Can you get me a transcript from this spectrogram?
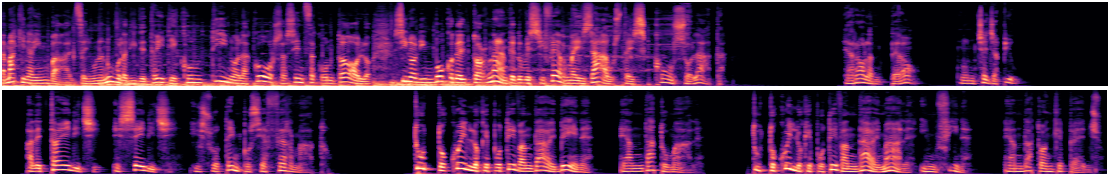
La macchina rimbalza in una nuvola di detriti e continua la corsa senza controllo sino all'imbocco del tornante dove si ferma esausta e sconsolata. E Roland però non c'è già più. Alle 13 e 16 il suo tempo si è fermato. Tutto quello che poteva andare bene è andato male. Tutto quello che poteva andare male, infine, è andato anche peggio.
